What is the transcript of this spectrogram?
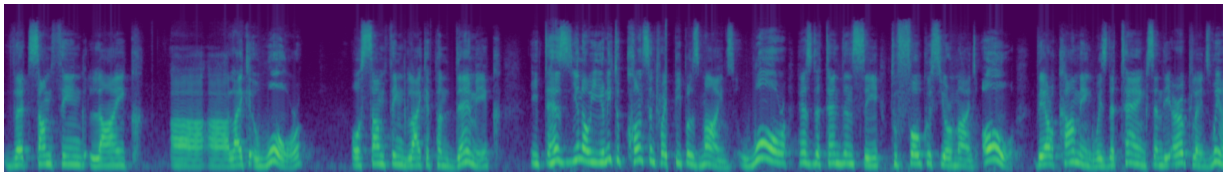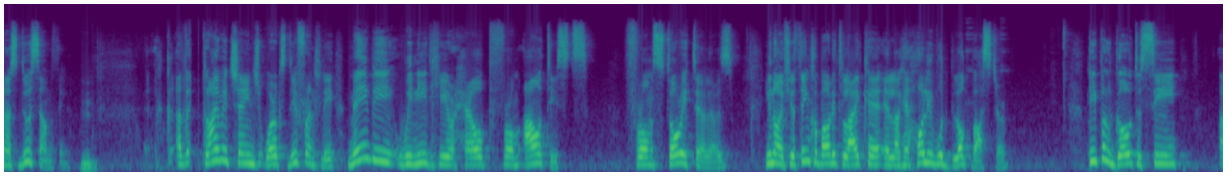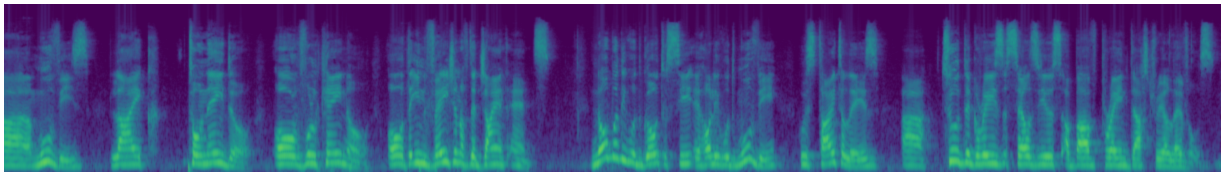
that something like, uh, uh, like a war or something like a pandemic it has, you know, you need to concentrate people's minds. War has the tendency to focus your minds. Oh, they are coming with the tanks and the airplanes. We must do something. Mm. Climate change works differently. Maybe we need here help from artists, from storytellers. You know, if you think about it like a, like a Hollywood blockbuster, people go to see uh, movies like Tornado or Volcano or The Invasion of the Giant Ants. Nobody would go to see a Hollywood movie whose title is uh, Two Degrees Celsius Above Pre Industrial Levels.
